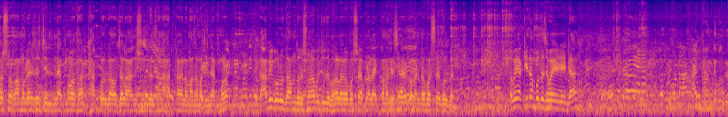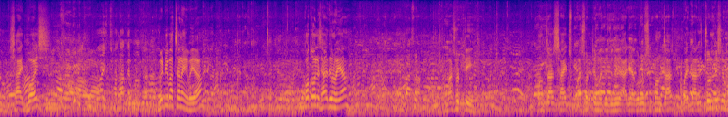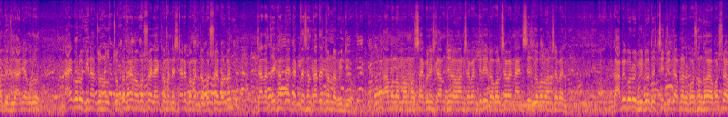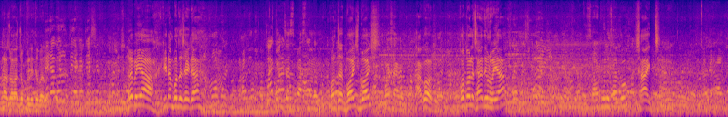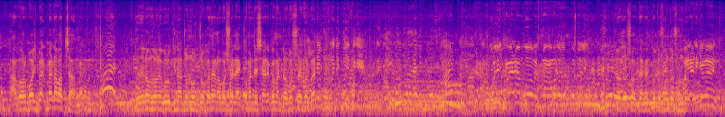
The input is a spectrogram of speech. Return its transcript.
দর্শক আমরা এসেছি নাকমোড়া ঘাট, ঠাকুরগাঁও জেলা আনিসুঙ্গেল থানা, হাটটা হলো মাঝামাঝি নাকমোড়া গাবি গরু দাম ধরে শোনাবো, যদি ভালো লাগে অবশ্যই আপনার লাইক কমেন্টে শেয়ারে কমেন্ট অবশ্যই বলবেন। ও ভাইয়া, কী দাম বলতেছে ভাই এটা? ষাট, বয়স? বেটি বাচ্চা নেই ভাইয়া? কত হলে ছাড়ে দেবেন ভাইয়া? বাষট্টি। পঞ্চাশ, ষাট, বাষট্টির মধ্যে যদি আরিয়া গরু পঞ্চাশ, পঁয়তাল্লিশ, চল্লিশের মধ্যে যদি আরিয়া গরু, গাই গরু কেনার জন্য উৎসক্ষ থাকেন অবশ্যই লাইক কমেন্টে শেয়ার কমেন্টে অবশ্যই বলবেন। যারা যেখান থেকে দেখতেছেন তাদের জন্য ভিডিও নাম হলো Mohammad Saiful Islam zero one seven three double seven nine six double one seven গাবি গরুর ভিডিও দিচ্ছি যদি আপনাদের পছন্দ হয় অবশ্যই আপনারা যোগাযোগ করে নিতে পারেন। এই ভাইয়া কী দাম বলতেছে এটা? পঞ্চাশ বয়স বয়স? আগর। কত হলে ছাড়ে দেবেন ভাইয়া? ষাট হলে ছাড়বো। ষাট। আগর বয়স বেটা বাচ্চা। যদি এরকম ধরনের গরু কেনার জন্য উদ্যোগ থাকেন অবশ্যই লাইক কমেন্টে শেয়ারে কমেন্টে অবশ্যই বলবেন। দর্শক দেখেন কত সুন্দর সুন্দর।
